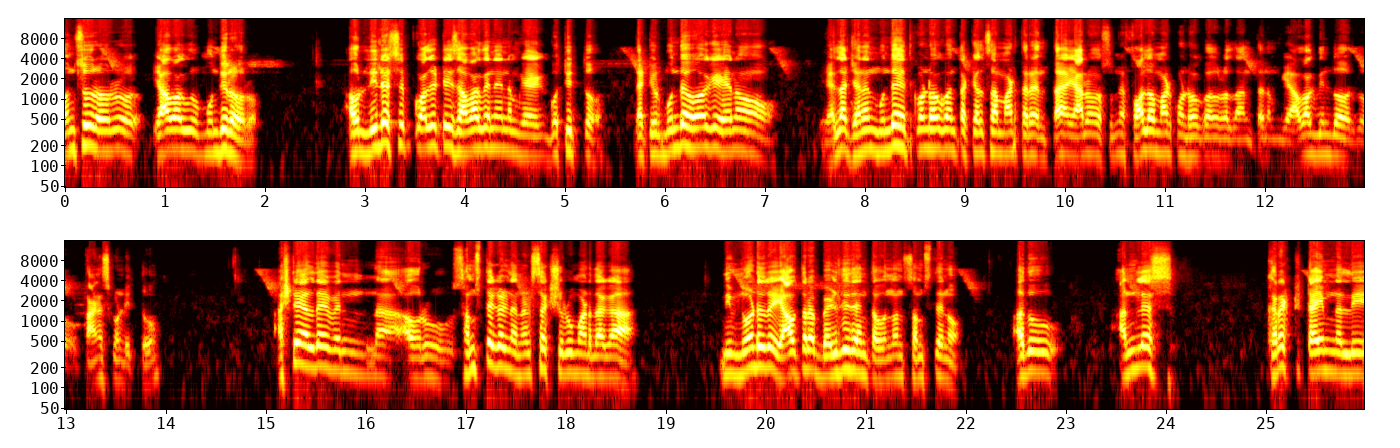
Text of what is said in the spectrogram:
ಮನ್ಸೂರ್ ಅವರು ಯಾವಾಗಲೂ ಮುಂದಿರೋರು. ಅವ್ರ ಲೀಡರ್ಶಿಪ್ ಕ್ವಾಲಿಟೀಸ್ ಆವಾಗಲೇ ನಮಗೆ ಗೊತ್ತಿತ್ತು ದಟ್ ಇವ್ರು ಮುಂದೆ ಹೋಗಿ ಏನೋ ಎಲ್ಲ ಜನನ ಮುಂದೆ ಎತ್ಕೊಂಡು ಹೋಗುವಂಥ ಕೆಲಸ ಮಾಡ್ತಾರೆ ಅಂತ ಯಾರೋ ಸುಮ್ಮನೆ ಫಾಲೋ ಮಾಡ್ಕೊಂಡು ಹೋಗೋರಲ್ಲ ಅಂತ ನಮಗೆ ಆವಾಗಿಂದ ಅವ್ರದ್ದು ಕಾಣಿಸ್ಕೊಂಡಿತ್ತು. ಅಷ್ಟೇ ಅಲ್ಲದೆ ವೆನ್ ಅವರು ಸಂಸ್ಥೆಗಳನ್ನ ನಡ್ಸೋಕ್ಕೆ ಶುರು ಮಾಡಿದಾಗ ನೀವು ನೋಡಿದ್ರೆ ಯಾವ ಥರ ಬೆಳೆದಿದೆ ಅಂತ ಒಂದೊಂದು ಸಂಸ್ಥೆನೂ. ಅದು ಅನ್ಲೆಸ್ ಕರೆಕ್ಟ್ ಟೈಮ್ನಲ್ಲಿ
